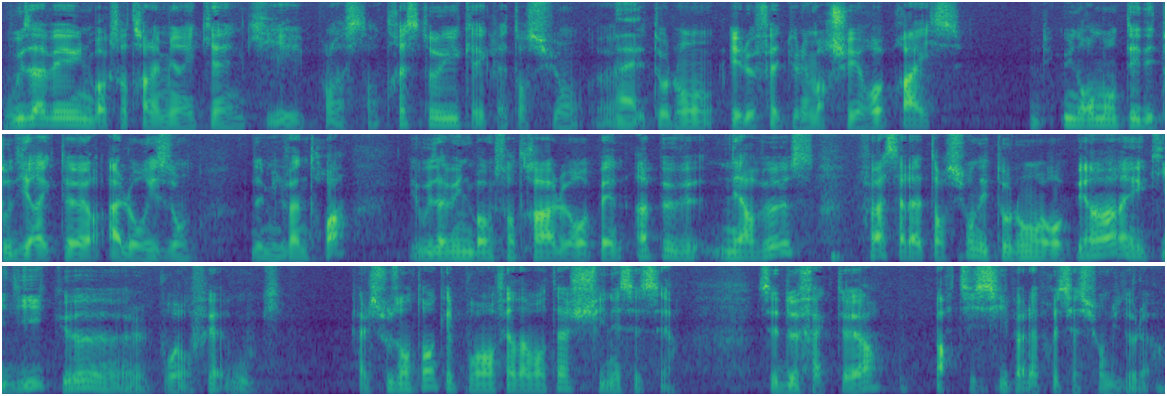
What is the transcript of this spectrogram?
Vous avez une banque centrale américaine qui est pour l'instant très stoïque avec la tension euh, des taux longs et le fait que le marché reprice une remontée des taux directeurs à l'horizon 2023. Et vous avez une banque centrale européenne un peu nerveuse face à la tension des taux européens et qui dit qu'elle pourrait en faire, ou elle sous-entend qu'elle pourrait en faire davantage si nécessaire. Ces deux facteurs participent à l'appréciation du dollar.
